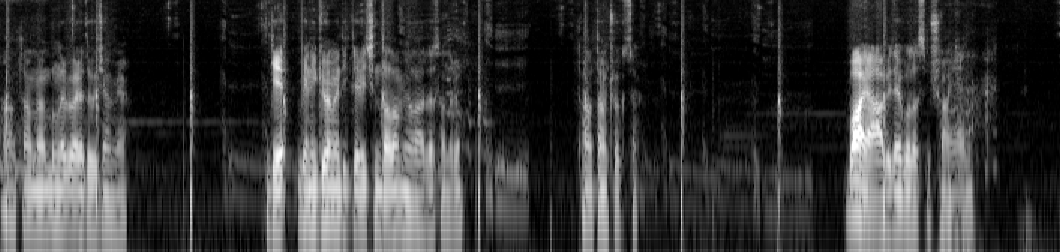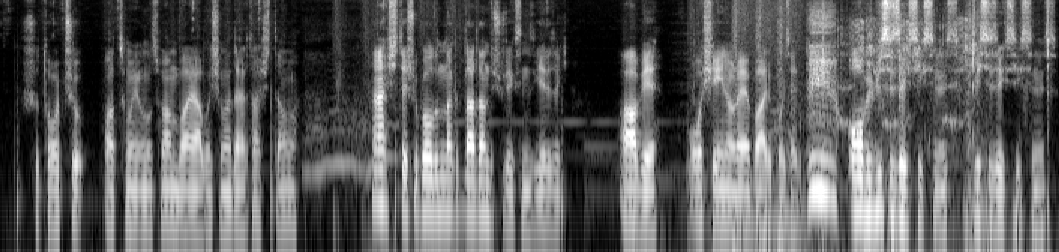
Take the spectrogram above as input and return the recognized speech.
Tamam tamam ben bunları böyle döveceğim ya. Ge beni görmedikleri için dalamıyorlar da sanırım. Tamam tamam çok güzel. Bayağı abi Legolas'ım şu an yani. Şu torçu atmayı unutmam bayağı başıma dert açtı ama. Ha işte şu golden nuggetlardan düşüreceksiniz gerizek. Abi o şeyin oraya bari koysaydım. abi bir siz eksiksiniz. Bir siz eksiksiniz.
